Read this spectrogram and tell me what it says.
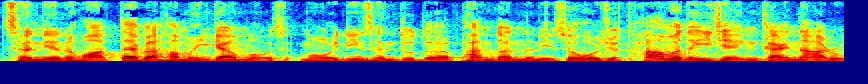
成年的话，代表他们应该有某某一定程度的判断能力，所以我觉得他们的意见应该纳入。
